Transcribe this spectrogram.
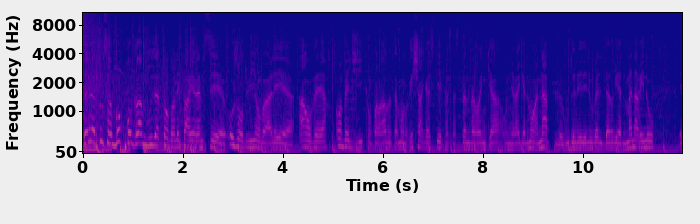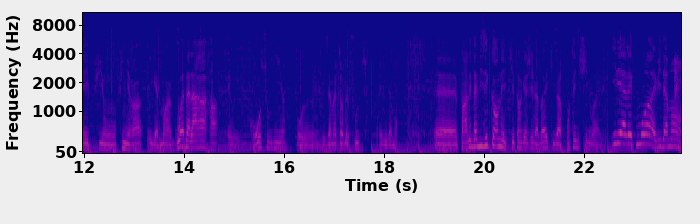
Salut à tous, un beau programme vous attend dans les paris RMC. Aujourd'hui, on va aller à Anvers, en Belgique. On parlera notamment de Richard Gasquet face à Stan Wawrinka. On ira également à Naples, vous donner des nouvelles d'Adrian Manarino. Et puis on finira également à Guadalajara. Et oui, gros souvenir pour le- les amateurs de foot, évidemment. Euh, parler d'Alizé Cornet qui est engagé là-bas et qui va affronter une chinoise. Il est avec moi, évidemment,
